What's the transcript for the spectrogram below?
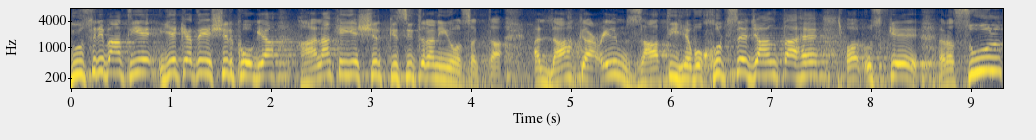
दूसरी बात ये ये कहते हैं शिरक हो गया। हालाँकि ये शिरक किसी तरह नहीं हो सकता। अल्लाह का इल्म ज़ाती है, वो ख़ुद से जानता है और उसके रसूल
